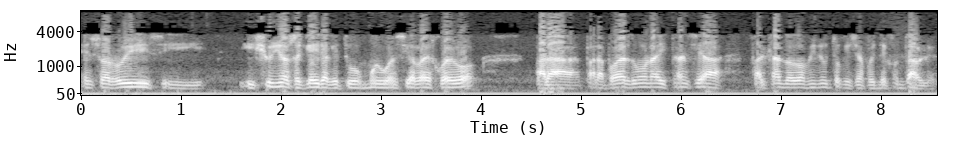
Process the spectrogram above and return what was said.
Enzo Ruiz y, y Junior Sequeira que tuvo un muy buen cierre de juego para, para poder tomar una distancia faltando dos minutos que ya fue indescontable.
